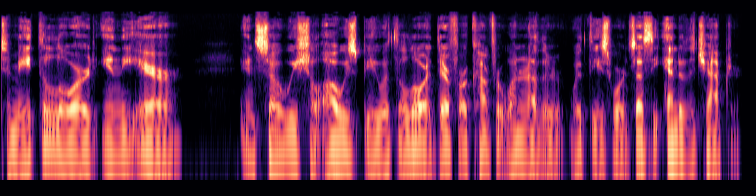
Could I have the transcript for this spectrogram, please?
to meet the Lord in the air, and so we shall always be with the Lord. Therefore, comfort one another with these words. That's the end of the chapter.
